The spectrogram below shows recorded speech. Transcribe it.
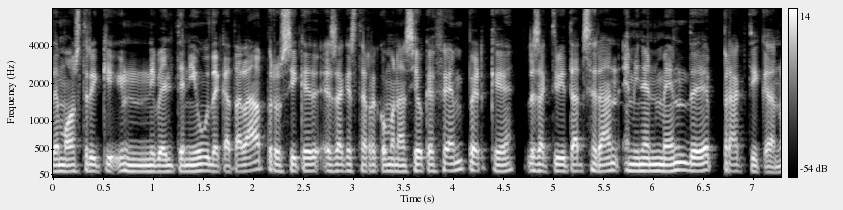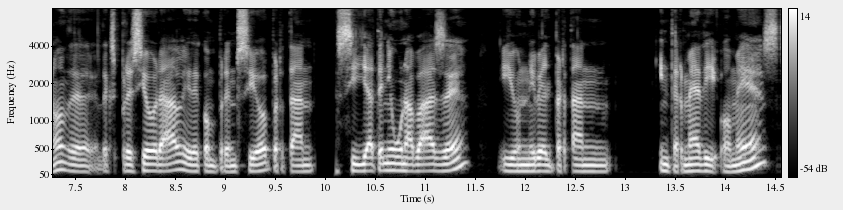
demostri quin nivell teniu de català, però sí que és aquesta recomanació que fem perquè les activitats seran eminentment de pràctica, no? d'expressió de, oral i de comprensió. Per tant, si ja teniu una base i un nivell, per tant, intermedi o més,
